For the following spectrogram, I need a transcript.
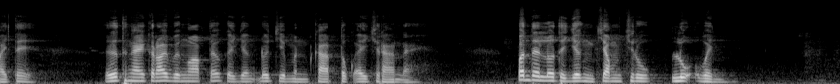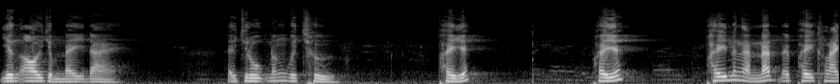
មិនទេ ឬថ្ងៃក្រោយវាងាប់ទៅក៏យើងដូចជាមិនកើតទុកអីច្រើនដែរប៉ុន្តែលោតែយើងចិញ្ចឹមជ្រូកលក់វិញយើងឲ្យចំណីដែរហើយជ្រូកហ្នឹងវាឈឺភ័យហ៎ភ័យហ៎ភ័យនឹងអាណិតហើយភ័យខ្លាច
